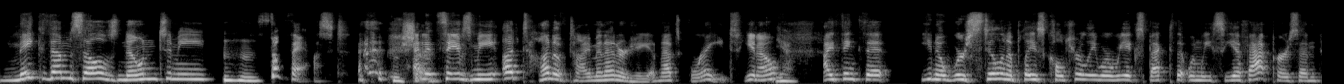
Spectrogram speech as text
make themselves known to me mm-hmm. so fast sure. and it saves me a ton of time and energy and that's great you know yeah. i think that you know we're still in a place culturally where we expect that when we see a fat person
